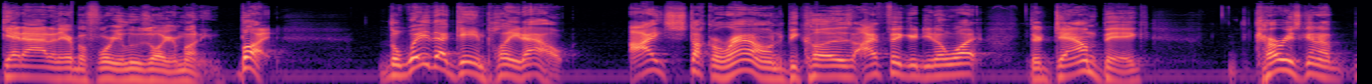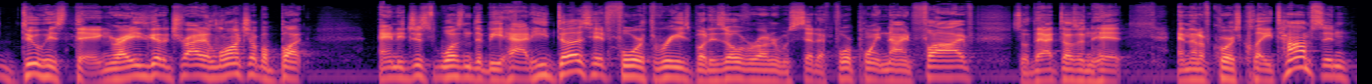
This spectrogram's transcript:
get out of there before you lose all your money. But the way that game played out, I stuck around because I figured, you know what? They're down big. Curry's going to do his thing, right? He's going to try to launch up a bunt, and it just wasn't to be had. He does hit four threes, but his over under was set at 4.95, so that doesn't hit. And then, of course, Klay Thompson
